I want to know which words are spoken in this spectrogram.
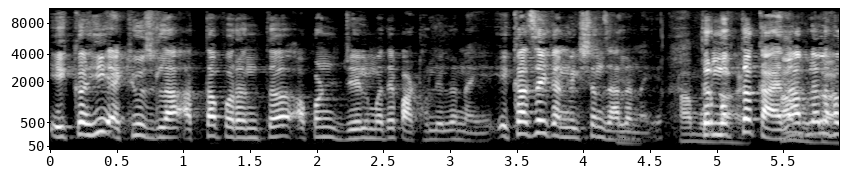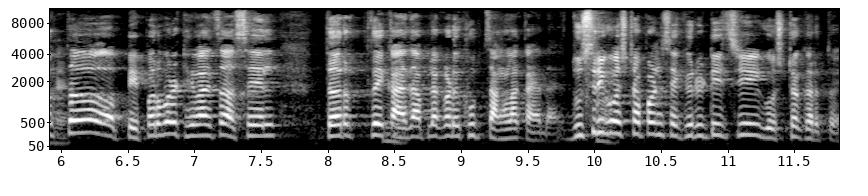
एकही अक्युजला आतापर्यंत आपण जेलमध्ये पाठवलेलं नाही एकाचंही कन्व्हिक्शन झालं नाही तर मग तर कायदा आपल्याला फक्त पेपरवर ठेवायचा असेल तर ते कायदा आपल्याकडे खूप चांगला कायदा आहे. दुसरी गोष्ट आपण सेक्युरिटीची गोष्ट करतोय.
